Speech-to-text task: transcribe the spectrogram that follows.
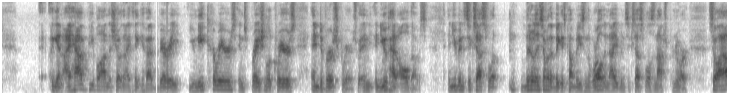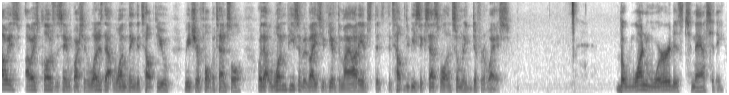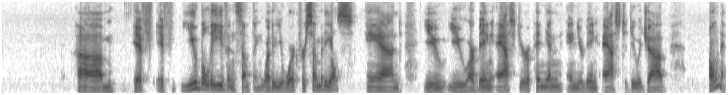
again, I have people on the show that I think have had very unique careers, inspirational careers, and diverse careers, and and you've had all those, and you've been successful at literally some of the biggest companies in the world, and now you've been successful as an entrepreneur. So I always always close the same question: What is that one thing that's helped you reach your full potential, or that one piece of advice you'd give to my audience that's, that's helped you be successful in so many different ways? The one word is tenacity. Um, if if you believe in something, whether you work for somebody else and you you are being asked your opinion and you're being asked to do a job, own it.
